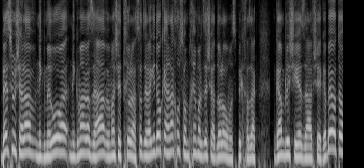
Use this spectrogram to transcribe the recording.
באיזשהו שלב נגמרו, נגמר הזהב, ומה שהתחילו לעשות זה להגיד, אוקיי, אנחנו סומכים על זה שהדולר הוא מספיק חזק, גם בלי שיהיה זהב שיגבה אותו,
